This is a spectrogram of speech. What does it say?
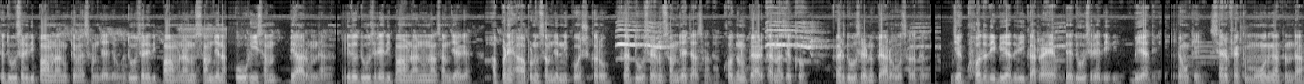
ਤੇ ਦੂਸਰੇ ਦੀ ਭਾਵਨਾ ਨੂੰ ਕਿਵੇਂ ਸਮਝਿਆ ਜਾਊਗਾ? ਦੂਸਰੇ ਦੀ ਭਾਵਨਾ ਨੂੰ ਸਮਝਣਾ ਉਹੀ ਸਮ, ਪਿਆਰ ਹੁੰਦਾ ਗਾ। ਜਦੋਂ ਦੂਸਰੇ ਦੀ ਭਾਵਨਾ ਨੂੰ ਨਾ ਸਮਝਿਆ ਗਿਆ, ਆਪਣੇ ਆਪ ਨੂੰ ਸਮਝਣ ਦੀ ਕੋਸ਼ਿਸ਼ ਕਰੋ, ਫਿਰ ਦੂਸਰੇ ਨੂੰ ਸਮਝਿਆ ਜਾ ਸਕਦਾ। ਖੁਦ ਨੂੰ ਪਿਆਰ ਕਰਨਾ ਸਿੱਖੋ। ਫਿਰ ਦੂਸਰੇ ਨੂੰ ਪਿਆਰ ਹੋ ਸਕਦਾ ਗਾ। ਜੇ ਖੁਦ ਦੀ ਬੇਅਦਬੀ ਕਰ ਰਹੇ ਆ ਤੇ ਦੂਸਰੇ ਦੀ ਵੀ ਬੇਅਦਬੀ। ਕਿਉਂਕਿ ਸਿਰਫ ਇੱਕ ਮੋਹ ਦੀਆਂ ਤੰਦਾਂ,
